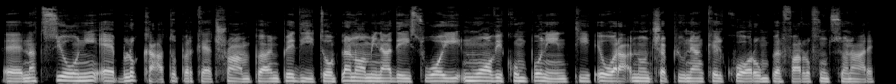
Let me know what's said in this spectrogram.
eh, nazioni è bloccato perché Trump ha impedito la nomina dei suoi nuovi componenti e ora non c'è più neanche il quorum per farlo funzionare.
